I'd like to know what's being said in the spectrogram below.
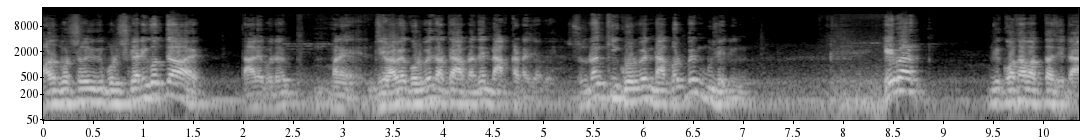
ভারতবর্ষকে যদি পরিষ্কারই করতে হয় তাহলে বলে মানে যেভাবে করবে তাতে আপনাদের নাক কাটা যাবে। সুতরাং কি করবেন, না করবেন বুঝে নিন। এবার যে কথাবার্তা যেটা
